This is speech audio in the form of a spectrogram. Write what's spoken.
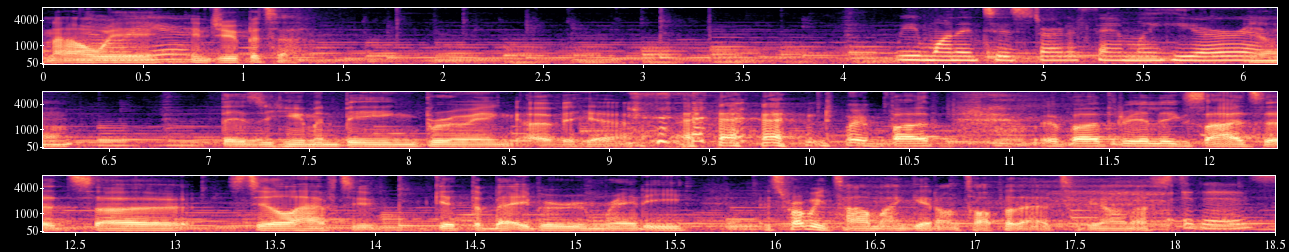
Now, Now we're here. in Jupiter. We wanted to start a family here and There's a human being brewing over here. and we're both, we're both really excited. So still have to get the baby room ready. It's probably time I get on top of that, to be honest. it is.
